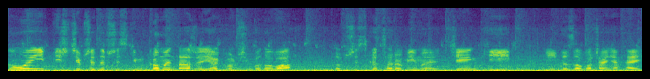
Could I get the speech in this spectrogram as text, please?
No i piszcie przede wszystkim komentarze, jak Wam się podoba to wszystko co robimy. Dzięki i do zobaczenia, hej!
